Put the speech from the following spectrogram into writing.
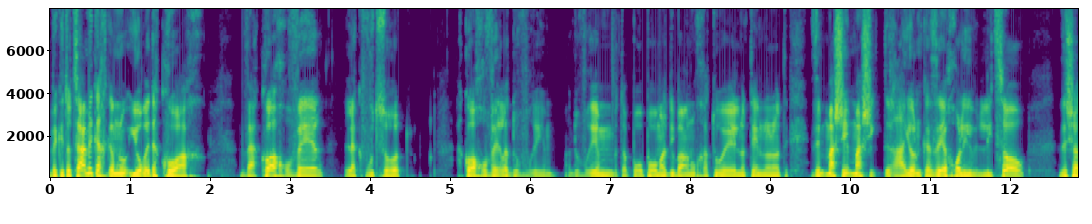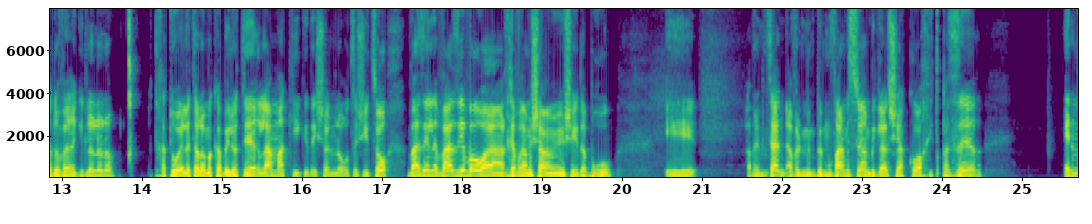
וכתוצאה מכך גם יורד הכוח, והכוח עובר לקבוצות, הכוח עובר לדוברים, הדוברים, אפרופו מה שדיברנו, חתואל, נותן, לא נותן, זה מה, ש, מה שרעיון כזה יכול ליצור, זה שהדובר יגיד, לא, לא, לא, חתואל אתה לא מקבל יותר, למה? כי כדי שאני לא רוצה שייצור, ואז, ואז יבואו החבר'ה המשעממים שידברו. אה, אבל, מצד, אבל במובן מסוים, בגלל שהכוח התפזר, אין,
